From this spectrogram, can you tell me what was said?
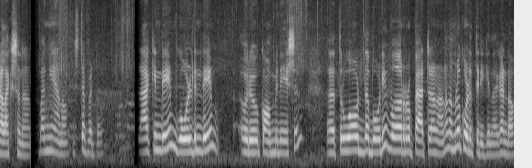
കളക്ഷനാണ് ഭംഗിയാണോ? ഇഷ്ടപ്പെട്ടോ? ബ്ലാക്കിന്റെയും ഗോൾഡിന്റെയും ഒരു കോമ്പിനേഷൻ ത്രൂ ഔട്ട് ദ ബോഡി വേറൊരു പാറ്റേൺ ആണ് നമ്മൾ കൊടുത്തിരിക്കുന്നത്. കണ്ടോ?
